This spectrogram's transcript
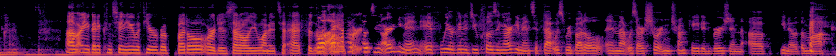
Okay. Um, are you going to continue with your rebuttal, or is that all you wanted to add for the well? I have part? a closing argument. If we are going to do closing arguments, if that was rebuttal and that was our short and truncated version of, you know, the mock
